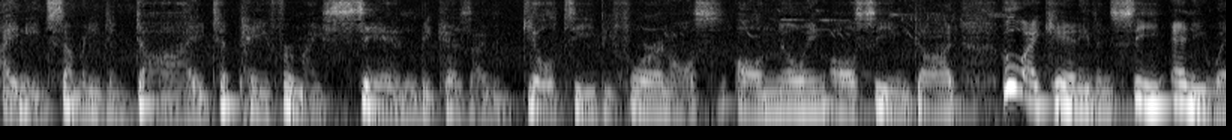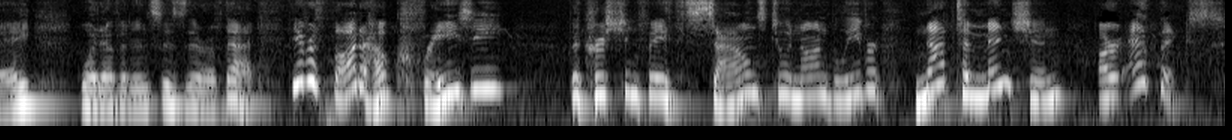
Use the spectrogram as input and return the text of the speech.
I need somebody to die to pay for my sin because I'm guilty before an all knowing, all seeing God who I can't even see anyway. What evidence is there of that? You ever thought of how crazy the Christian faith sounds to a non believer? Not to mention our ethics.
